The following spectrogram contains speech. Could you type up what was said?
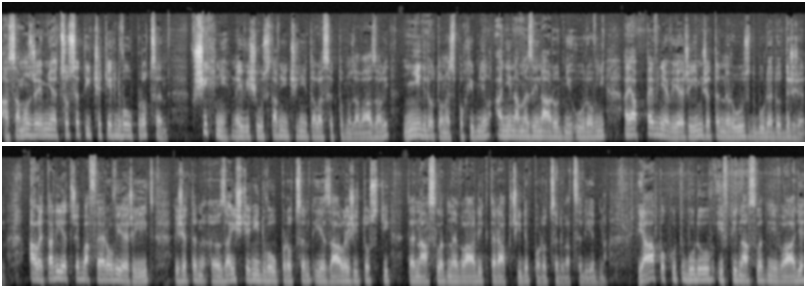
A samozřejmě, co se týče těch dvou procent, všichni nejvyšší ústavní činitelé se k tomu zavázali, nikdo to nespochybnil ani na mezinárodní úrovni a já pevně věřím, že ten růst bude dodržen. Ale tady je třeba férově říct, že ten eh, zajištění dvou procent je záležitostí té následné vlády, která přijde po roce 2021. Já pokud budu i v té následné vládě,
